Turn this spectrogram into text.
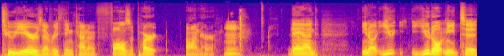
two years everything kind of falls apart on her. Yeah. and you know you you don't need to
